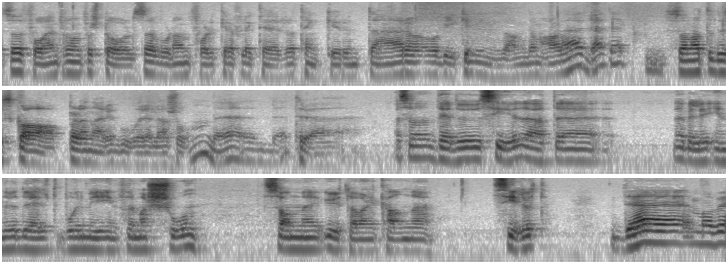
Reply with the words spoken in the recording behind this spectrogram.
så få en forståelse av hvordan folk reflekterer og tenker rundt det her, og, og hvilken inngang de har der. Det, det, sånn at du skaper den der gode relasjonen, det, det, tror jeg Altså, Det du sier, er at det, det er veldig individuelt hvor mye informasjon som utøveren kan eh, sile ut? Det vi,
